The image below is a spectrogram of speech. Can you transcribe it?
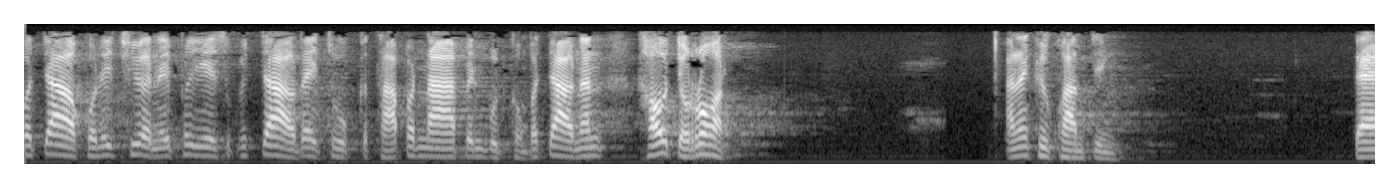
พระเจ้า คนที่เชื่อในพระเยซูคริสต์เจ้าได้ถูกกถาปนาเป็นบุตรของพระเจ้านั้น เขาจะรอด อันนั้นคือความจริง แต่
